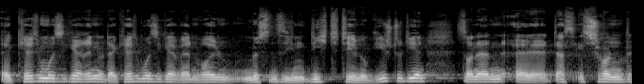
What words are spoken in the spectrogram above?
äh, Kirchenmusikerin oder Kirchenmusiker werden wollen, müssen Sie nicht Theologie studieren, sondern äh, das ist schon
